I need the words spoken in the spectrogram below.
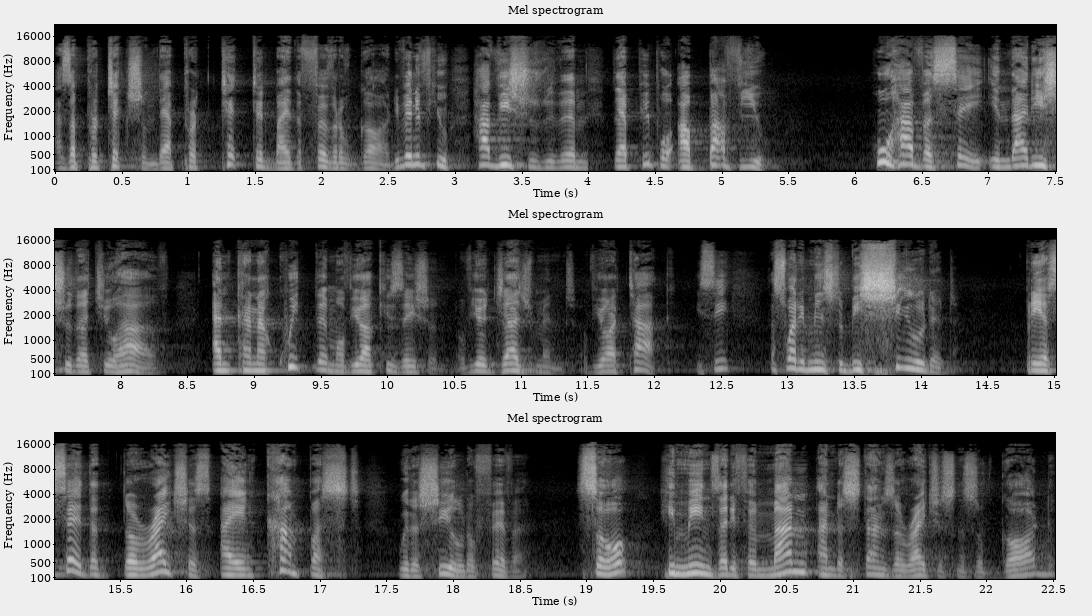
as a protection. They're protected by the favor of God. Even if you have issues with them, there are people above you who have a say in that issue that you have and can acquit them of your accusation, of your judgment, of your attack. You see, that's what it means to be shielded but he has said that the righteous are encompassed with a shield of favor. So he means that if a man understands the righteousness of God,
